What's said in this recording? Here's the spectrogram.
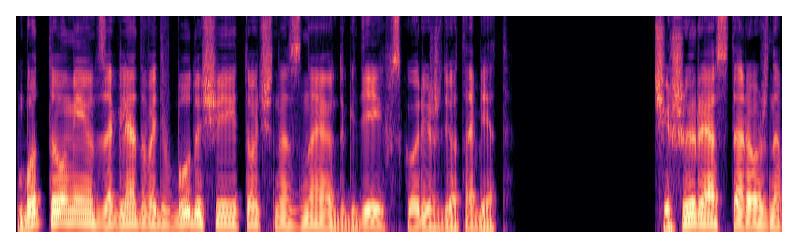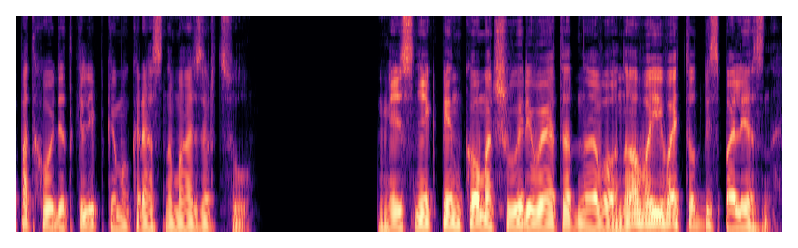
будто умеют заглядывать в будущее и точно знают, где их вскоре ждет обед. Чеширы осторожно подходят к липкому красному озерцу. Мясник пинком отшвыривает одного, но воевать тут бесполезно.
